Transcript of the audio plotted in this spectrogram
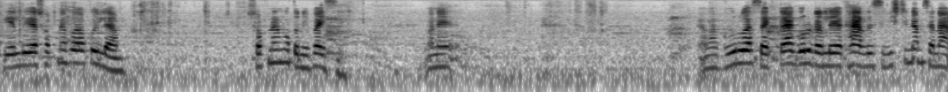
তেল দিয়া স্বপ্নে পাওয়া কইলাম। স্বপ্নের মতনই পাইছি। মানে আমার গরু আছে, একটা গরুটা লিয়ে খাওয়া দিয়েছি বৃষ্টি নামছে না।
